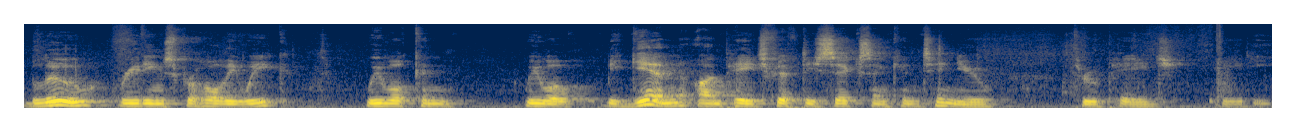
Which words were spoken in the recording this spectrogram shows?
blue readings for Holy Week, we will, we will begin on page 56 and continue through page 80.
